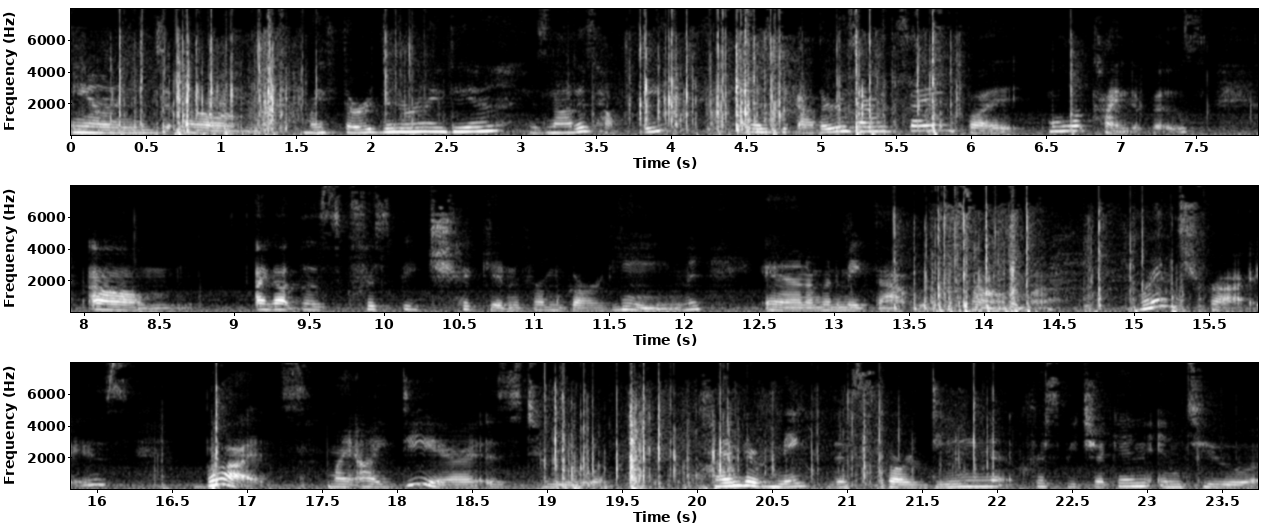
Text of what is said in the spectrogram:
And um, my third dinner idea is not as healthy as the others, I would say, but, well, it kind of is. Um, I got this crispy chicken from Gardein, and I'm gonna make that with some french fries. But my idea is to kind of make this Gardein crispy chicken into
